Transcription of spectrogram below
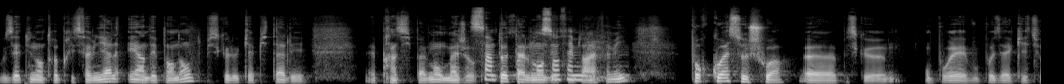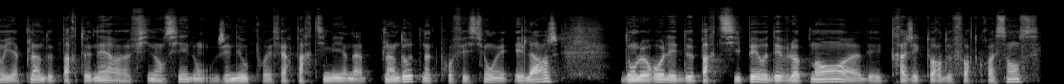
vous êtes une entreprise familiale et indépendante, puisque le capital est, principalement ou majoritairement totalement détenu par la famille. Pourquoi ce choix euh, Parce que on pourrait vous poser la question, il y a plein de partenaires euh, financiers dont Généo pourrait faire partie, mais il y en a plein d'autres. Notre profession est, est large dont le rôle est de participer au développement à des trajectoires de forte croissance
